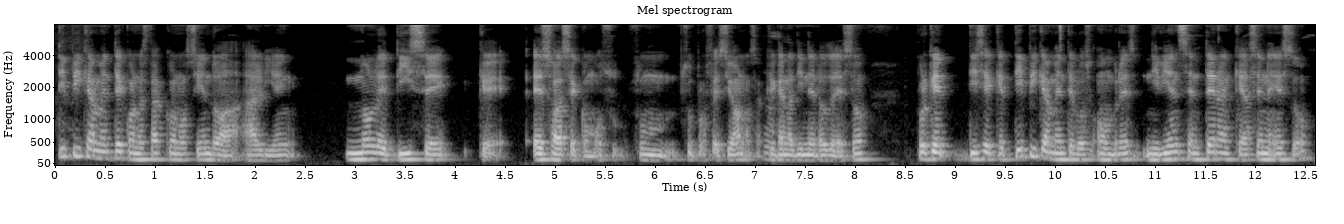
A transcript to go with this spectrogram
típicamente cuando está conociendo a alguien no le dice que eso hace como su, su, profesión, o sea, que gana dinero de eso, porque dice que típicamente los hombres, ni bien se enteran que hacen eso,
